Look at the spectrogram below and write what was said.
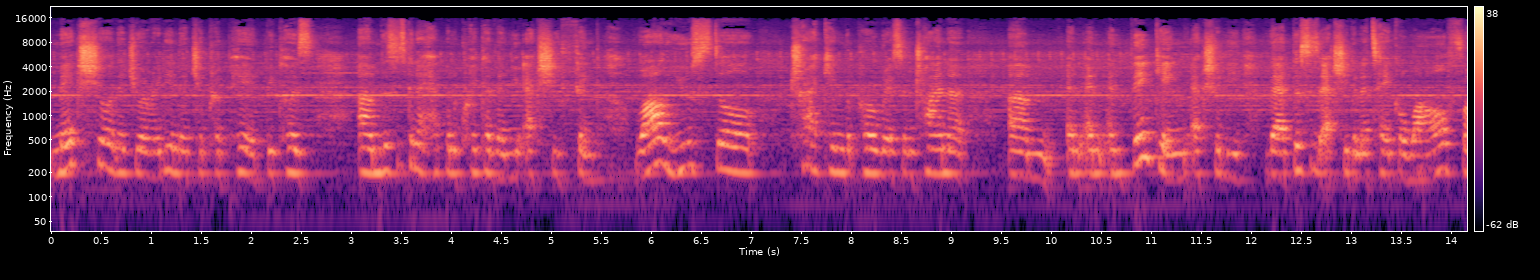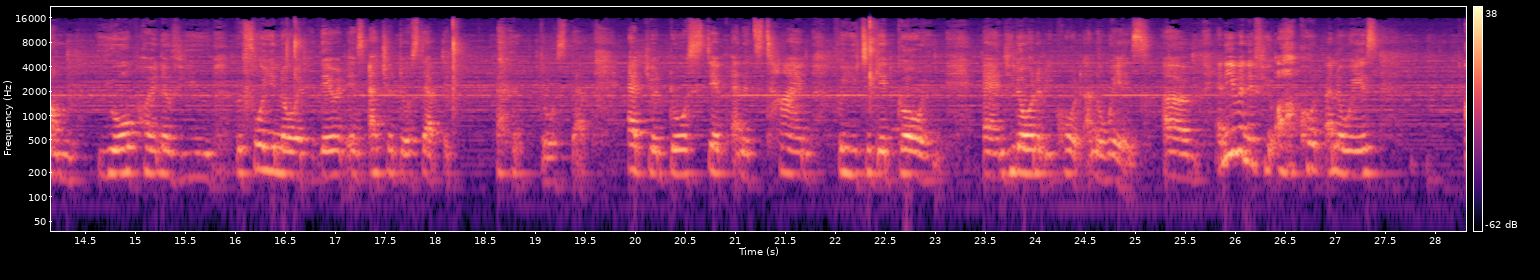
Make sure that you're ready and that you're prepared because um, this is going to happen quicker than you actually think. While you still tracking the progress and trying to um, and, and, and thinking actually that this is actually going to take a while from your point of view before you know it there it is at your doorstep. Doorstep. At your doorstep and it's time for you to get going. And you don't want to be caught unawares. Um, and even if you are caught unawares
